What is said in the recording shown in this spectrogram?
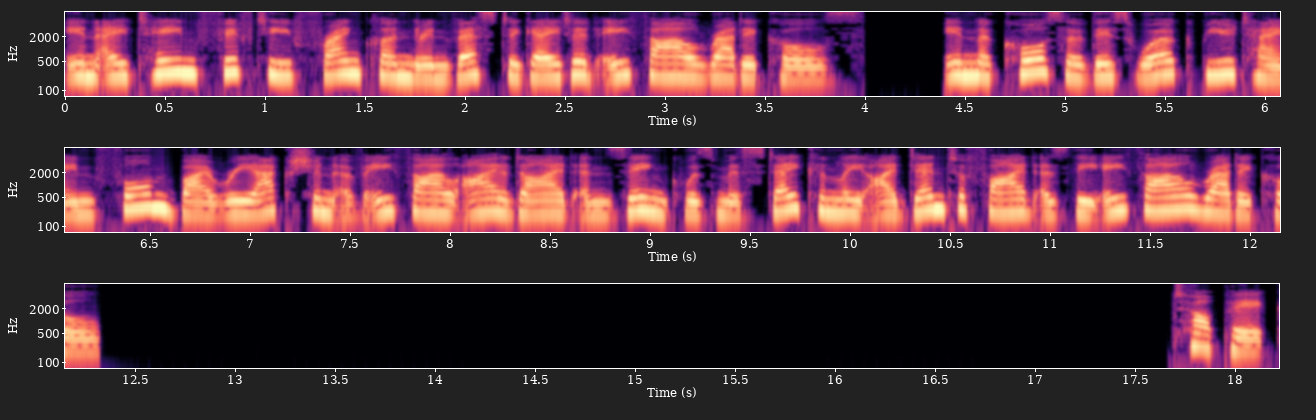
In 1850 Frankland investigated ethyl radicals. In the course of this work butane formed by reaction of ethyl iodide and zinc was mistakenly identified as the ethyl radical. Topic:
